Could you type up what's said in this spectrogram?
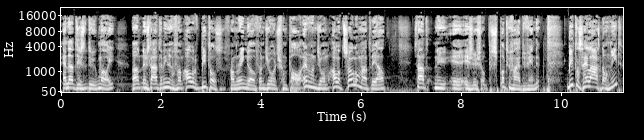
En dat is natuurlijk mooi. Want nu staat in ieder geval alle Beatles van Ringo, van George, van Paul en van John... al het solomateriaal staat nu, is dus op Spotify te vinden. Beatles helaas nog niet...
